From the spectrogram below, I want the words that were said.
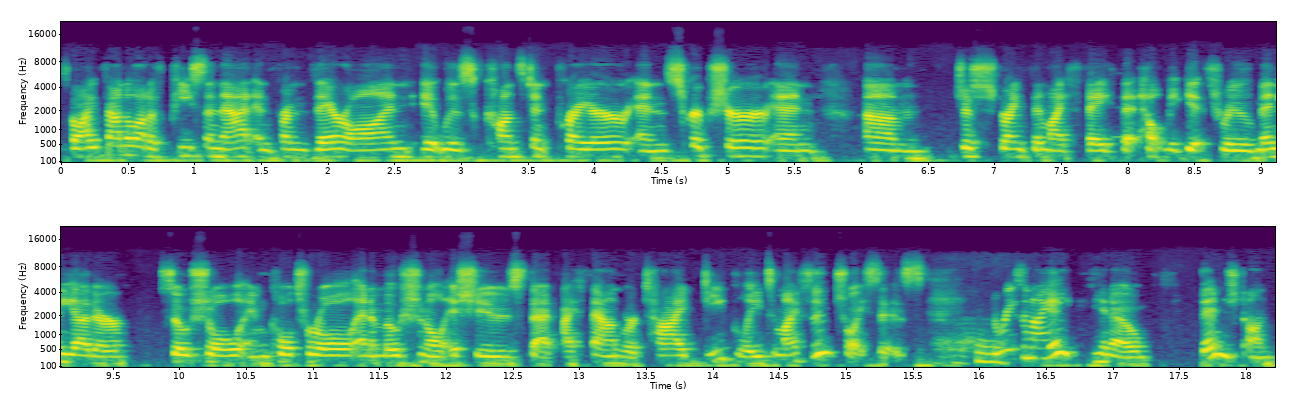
so I found a lot of peace in that. And from there on, it was constant prayer and scripture and um, just strengthen my faith that helped me get through many other social and cultural and emotional issues that I found were tied deeply to my food choices. Mm-hmm. The reason I ate, you know, binged on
